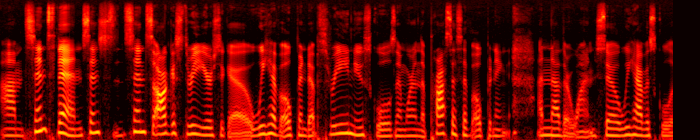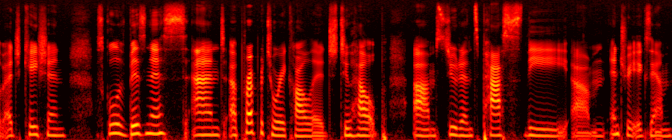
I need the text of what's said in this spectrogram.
um, since then, since since August three years ago, we have opened up three new schools, and we're in the process of opening another one. So we have a school of education, a school of business, and a preparatory college to help um, students pass the um, entry exam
